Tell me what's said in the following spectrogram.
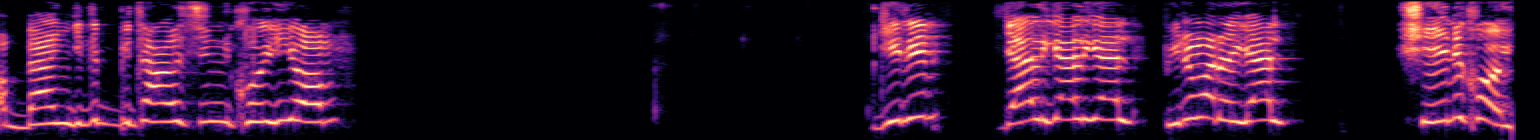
Abi ben gidip bir tanesini koyuyorum. Girin. Gel gel gel. Bir numara gel. Şeyini koy.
